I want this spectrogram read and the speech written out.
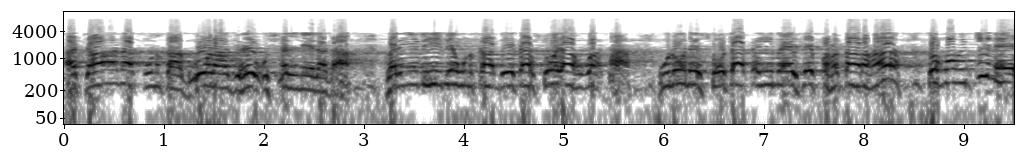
اچانک ان کا گھوڑا جو ہے اچھلنے لگا۔ قریب ہی میں ان کا بیٹا سویا ہوا تھا۔ انہوں نے سوچا کہیں میں ایسے پڑھتا رہا تو ممکن ہے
